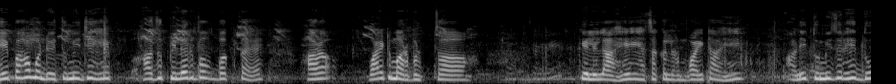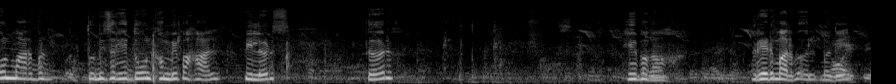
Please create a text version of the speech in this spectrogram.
हे पहा मंडळी तुम्ही जे हे हा जो पिलर ब बघताय हा व्हाईट मार्बलचा केलेला आहे ह्याचा कलर व्हाईट आहे. आणि तुम्ही जर हे दोन मार्बल तुम्ही जर हे दोन खंबे पाहाल पिलर्स तर हे बघा रेड मार्बलमध्ये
